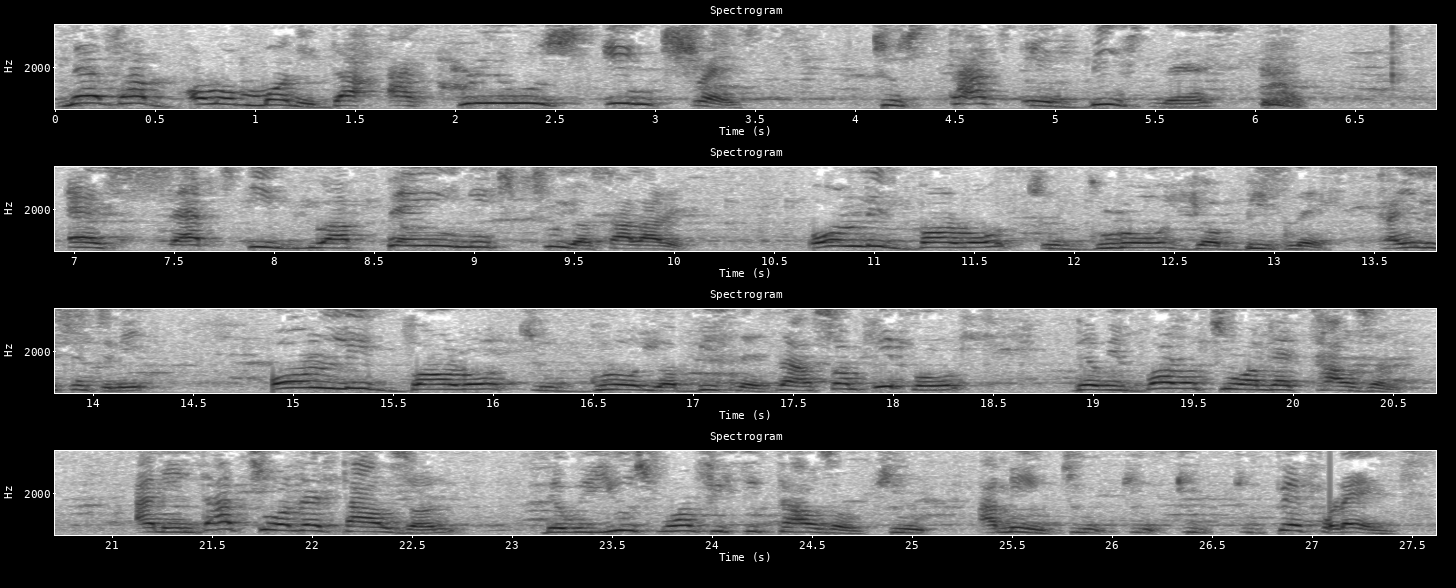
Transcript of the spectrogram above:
Never borrow money that accrues interest to start a business except if you are paying it through your salary. Only borrow to grow your business. Can you listen to me? Only borrow to grow your business. Now, some people they will borrow 200,000 and in that 200,000 they will use 150,000 to I mean to to to to pay for rent.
